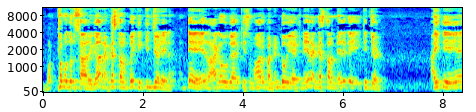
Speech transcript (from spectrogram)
మొట్టమొదటిసారిగా రంగస్థలంపైకి ఎక్కించాడు ఆయన. అంటే రాఘవ్ గారికి సుమారు పన్నెండో ఏటనే రంగస్థలం మీదకి ఎక్కించాడు. అయితే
